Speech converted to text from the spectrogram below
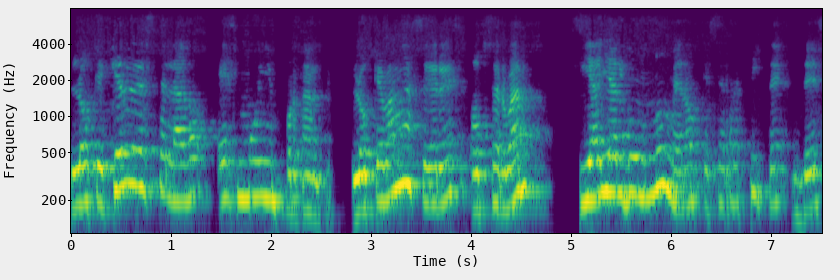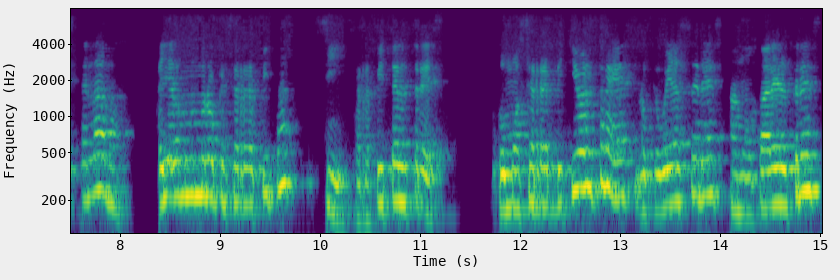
lo que quede de este lado es muy importante. Lo que van a hacer es observar si hay algún número que se repite de este lado. ¿Hay algún número que se repita? Sí, se repite el 3. Como se repitió el 3, lo que voy a hacer es anotar el 3,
